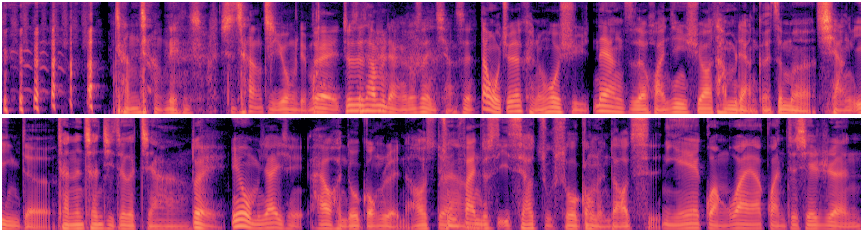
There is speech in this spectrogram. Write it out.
强强联手是这样子用的吗？对，就是他们两个都是很强势，但我觉得可能或许那样子的环境需要他们两个这么强硬的，才能撑起这个家。对，因为我们家以前还有很多工人，然后煮饭就是一次要煮所有工人都要吃。你爷爷管外要管这些人，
